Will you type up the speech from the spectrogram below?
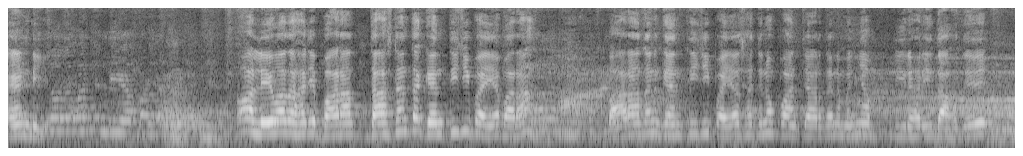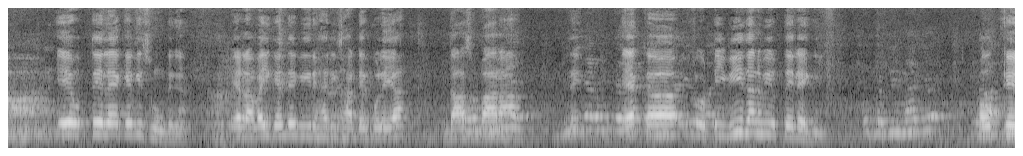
ਐਂਡੀ ਆ। ਲੇਵਾ ਦਾ ਹਜੇ 12 10 ਦਿਨ ਤਾਂ ਗਿਣਤੀ 'ਚ ਹੀ ਪਏ ਆ 12 12 ਦਿਨ ਗਿਣਤੀ 'ਚ ਹੀ ਪਏ ਆ ਸੱਜਣੋ 5-4 ਦਿਨ ਮਈਆਂ ਵੀਰ ਹਰੀ ਦੱਸਦੇ ਇਹ ਉੱਤੇ ਲੈ ਕੇ ਵੀ ਸੁੰਡੀਆਂ। ਇਹ ਰਵਾ ਹੀ ਕਹਿੰਦੇ ਵੀਰ ਹਰੀ ਸਾਡੇ ਕੋਲੇ ਆ 10 12 ਤੇ ਇੱਕ ਝੋਟੀ 20 ਦਿਨ ਵੀ ਉੱਤੇ ਲੈ ਗਈ। ਉਹ ਗੱਡੀ ਮੱਝ ਓਕੇ।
